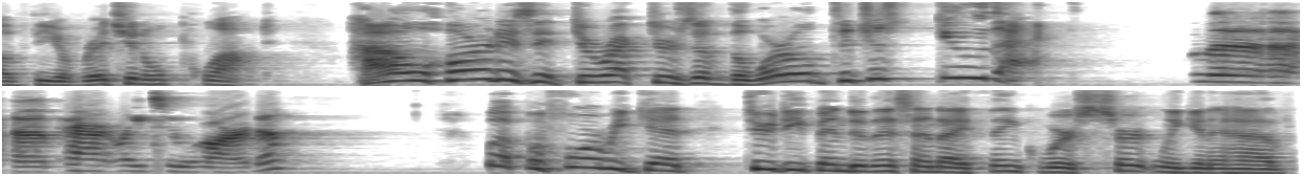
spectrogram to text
of the original plot. How hard is it, directors of the world, to just do that? Uh, apparently, too hard. But before we get too deep into this, and I think we're certainly going to have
